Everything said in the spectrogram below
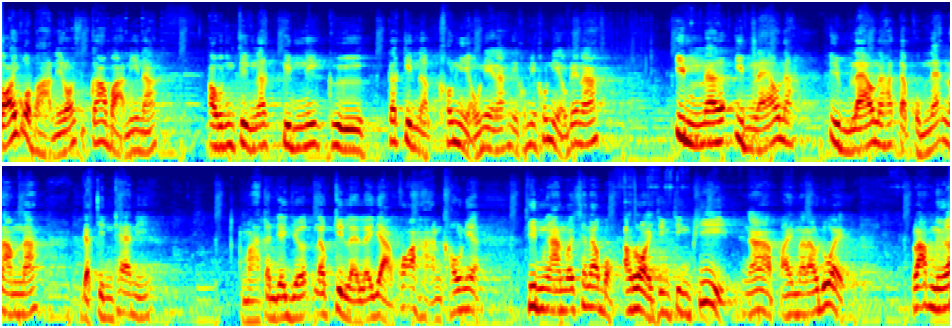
ร้อยกว่าบาทนี่ร้อยสิบเก้าบาทนี่นะ เอาจริง ๆ นะกินนี่คือถ้ากินกับข้าวเหนียวเนี่ยนะนี่เขามีข้าวเหนียวด้วยนะ อิ่มนะอิ่มแล้วนะอิ่มแล้วนะฮะแต่ผมแนะนำนะ อย่ากินแค่นี้ มากันเยอะๆแล้วกินหลายๆอย่างเพราะอาหารเขาเนี่ย ทีมงานว้ชนลบอกอร่อยจริง ๆ พี่น่าไปมาแล้วด้วยลาบเนื้อ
